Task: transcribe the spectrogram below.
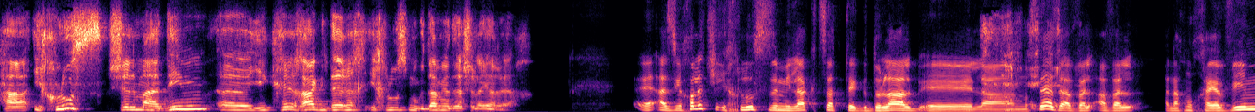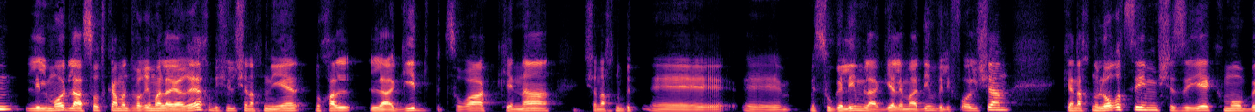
האכלוס של מאדים אה, יקרה רק דרך אכלוס מוקדם יותר של הירח. אה, אז יכול להיות שאכלוס זה מילה קצת גדולה לנושא הזה, אבל, אבל אנחנו חייבים ללמוד לעשות כמה דברים על הירח בשביל שאנחנו נהיה, נוכל להגיד בצורה כנה שאנחנו אה, אה, מסוגלים להגיע למאדים ולפעול שם, כי אנחנו לא רוצים שזה יהיה כמו ב...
